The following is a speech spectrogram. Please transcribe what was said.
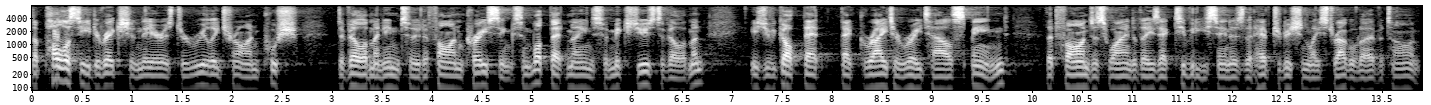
the policy direction there is to really try and push development into defined precincts, and what that means for mixed-use development is you've got that that greater retail spend that finds its way into these activity centres that have traditionally struggled over time.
